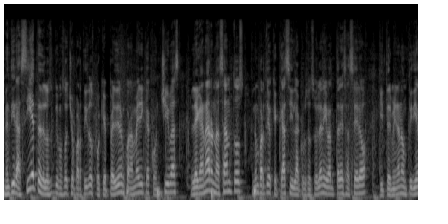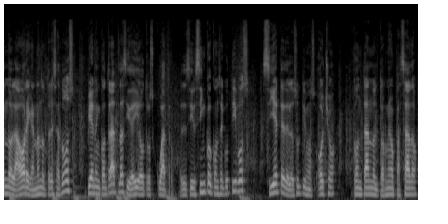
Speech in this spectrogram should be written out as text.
Mentira, 7 de los últimos 8 partidos porque perdieron con América, con Chivas, le ganaron a Santos en un partido que casi la Cruz Azulana iban 3 a 0 y terminaron pidiendo la hora y ganando 3 a 2, pierden contra Atlas y de ahí otros 4, es decir, 5 consecutivos, 7 de los últimos 8 contando el torneo pasado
